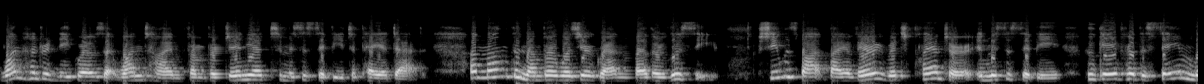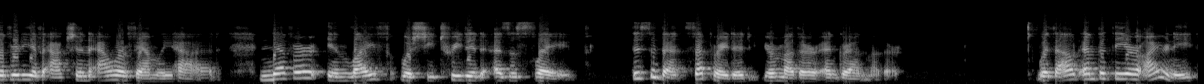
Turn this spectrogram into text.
100 Negroes at one time from Virginia to Mississippi to pay a debt. Among the number was your grandmother Lucy. She was bought by a very rich planter in Mississippi who gave her the same liberty of action our family had. Never in life was she treated as a slave. This event separated your mother and grandmother. Without empathy or irony,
